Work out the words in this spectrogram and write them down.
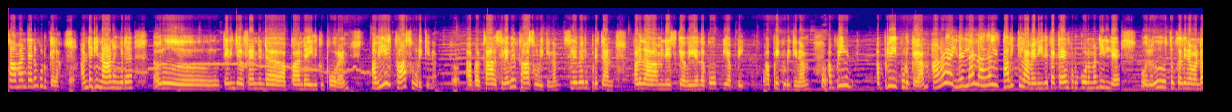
சாமான் தானே கொடுக்கலாம். அன்றைக்கு நான் எங்கட ஒரு தெரிஞ்ச ஒரு ஃப்ரெண்டு அப்பாண்ட இதுக்கு போறேன். அவையில் காசு குடிக்கணும் ஆ. அப்ப கா சில பேர் காசு குடிக்கணும் சில பேர் இப்படித்தான் பழுதாகாம நெஸ்கவி அந்த கோப்பி அப்படி அப்படி குடிக்கணும் அப்படி அப்படி கொடுக்கலாம். ஆனா இதெல்லாம் நாங்கள் தவிக்கலாமே. நீ இது கட்டாயம் கொடுக்கணுமென்று இல்ல. ஒரு துக்க தினம் வேண்டா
